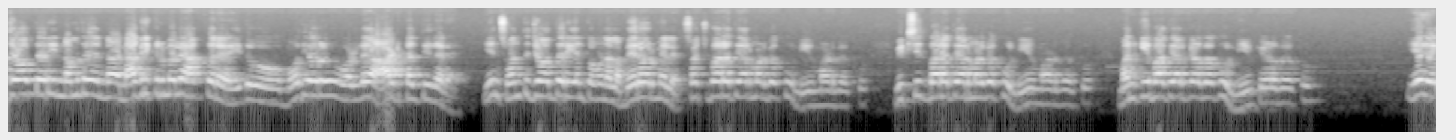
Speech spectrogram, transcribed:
ಜವಾಬ್ದಾರಿ ನಮ್ದು, ನಾ- ನಾಗರಿಕರ ಮೇಲೆ ಹಾಕ್ತಾರೆ. ಇದು ಮೋದಿಯವರು ಒಳ್ಳೆ ಆರ್ಟ್ ಕಲ್ತಿದ್ದಾರೆ. ಏನು ಸ್ವಂತ ಜವಾಬ್ದಾರಿ ಏನು ತೊಗೊಳಲ್ಲ? ಬೇರೆಯವ್ರ ಮೇಲೆ. ಸ್ವಚ್ಛ ಭಾರತ್ ಯಾರು ಮಾಡಬೇಕು? ನೀವು ಮಾಡ್ಬೇಕು. ವಿಕಸಿತ್ ಭಾರತ್ ಯಾರು ಮಾಡಬೇಕು? ನೀವು ಮಾಡಬೇಕು. ಮನ್ ಕಿ ಬಾತ್ ಯಾರು ಕೇಳಬೇಕು? ನೀವು ಕೇಳಬೇಕು. ಹೇಗೆ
